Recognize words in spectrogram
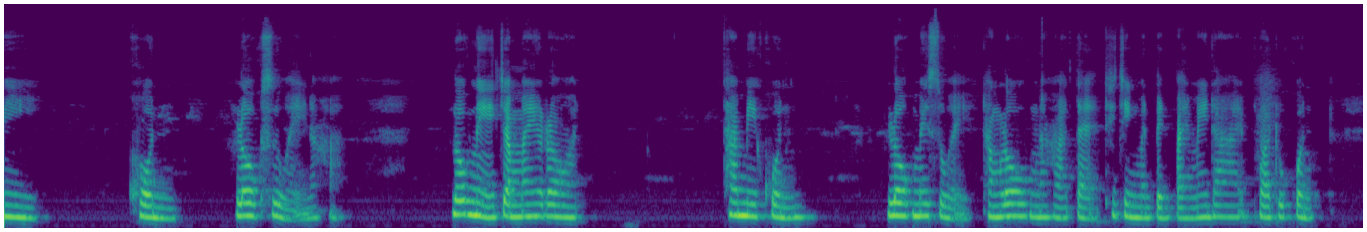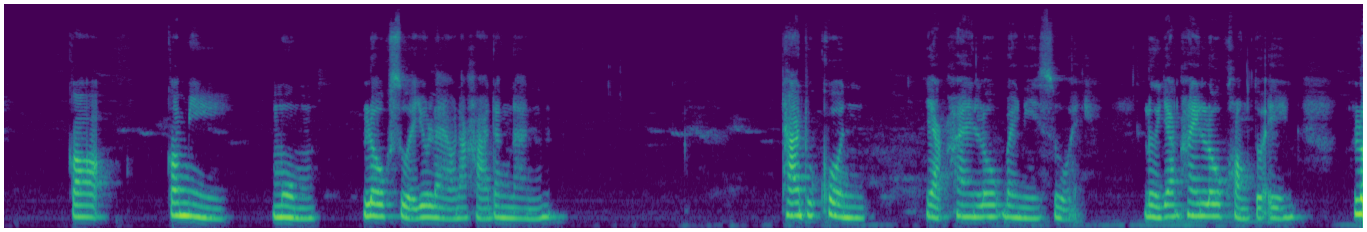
มีคนโลกสวยนะคะ โลกนี้จะไม่รอด ถ้ามีคนโลกไม่สวยทั้งโลกนะคะ แต่ที่จริงมันเป็นไปไม่ได้ เพราะทุกคนก็ก็มีมุม โลกสวยอยู่แล้วนะคะ ดังนั้น ถ้าทุกคนอยากให้โลกใบนี้สวย หรืออยากให้โลกของตัวเอง โล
